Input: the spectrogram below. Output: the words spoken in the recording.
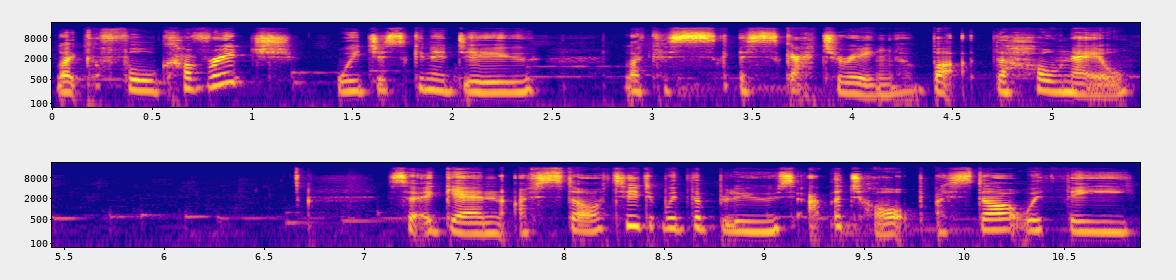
like a full coverage. We're just going to do like a, a scattering, but the whole nail. So again, I've started with the blues at the top. I start with the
